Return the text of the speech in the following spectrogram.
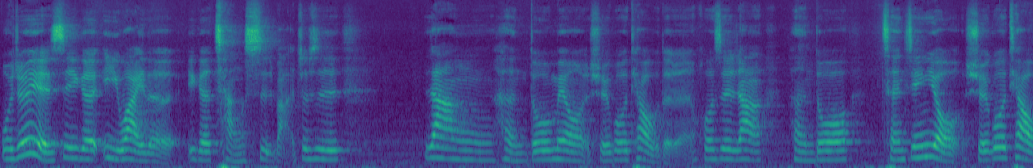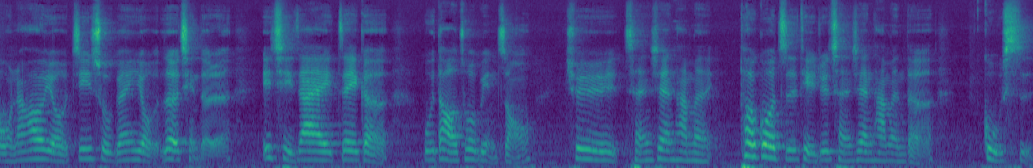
我觉得也是一个意外的一个尝试吧，就是让很多没有学过跳舞的人，或是让很多。曾经有学过跳舞，然后有基础跟有热情的人，一起在这个舞蹈作品中去呈现他们，透过肢体去呈现他们的故事。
